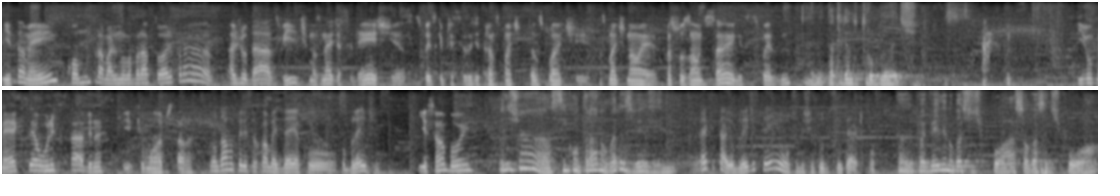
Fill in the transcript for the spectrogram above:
E também como um trabalho no laboratório para ajudar as vítimas, né, de acidente, essas coisas que precisa de transplante, transplante, transplante não é transfusão de sangue, essas coisas, né? Ele tá criando True Blood. E o Max é o único que sabe, né? Que, que o Morbius tá lá. Não dava pra ele trocar uma ideia com, com o Blade? Ia ser uma boa, hein? Eles já se encontraram várias vezes, né? É que tá, e o Blade tem um substituto sintético. Tá, vai ver, ele não gosta de tipo A, só gosta de tipo O.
